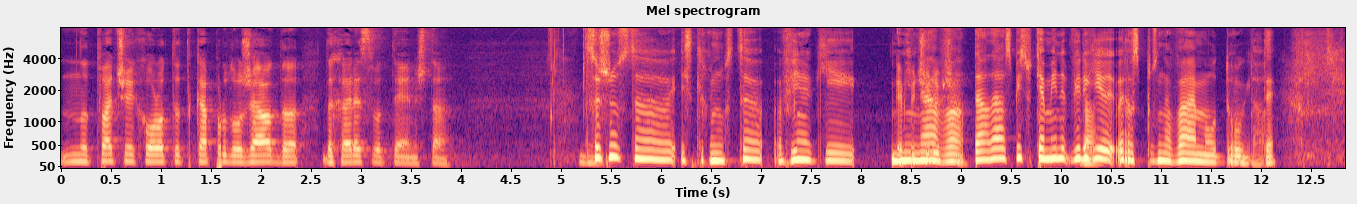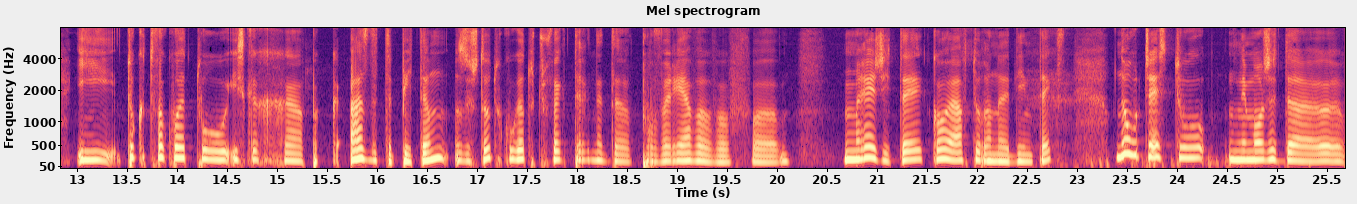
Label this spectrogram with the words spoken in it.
на това, че хората така продължават да, да харесват тези неща. Да. Всъщност, искреността винаги е минава. Да, да, смисъл, тя винаги да. е разпознаваема от другите. Да. И тук това, което исках а, пък аз да те питам, защото когато човек тръгне да проверява в а, мрежите кой е автора на един текст, много често не може да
